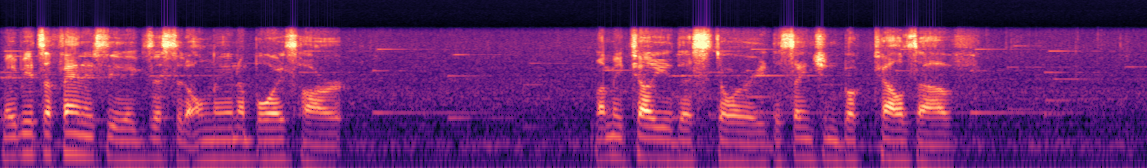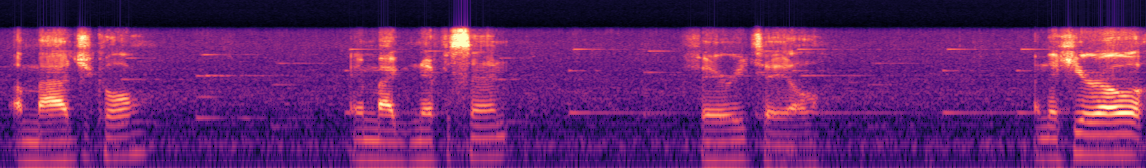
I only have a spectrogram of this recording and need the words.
Maybe it's a fantasy that existed only in a boy's heart. Let me tell you this story. This ancient book tells of a magical and magnificent fairy tale. And the hero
